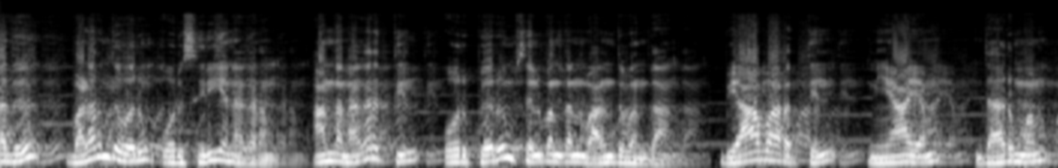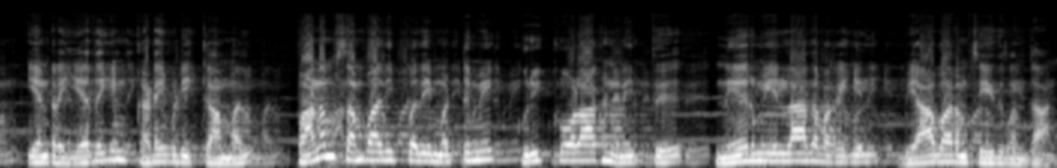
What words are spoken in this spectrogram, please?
அது வளர்ந்து வரும் ஒரு சிறிய நகரம். அந்த நகரத்தில் ஒரு பெரும் செல்வந்தன் வாழ்ந்து வந்தான். வியாபாரத்தில் நியாயம் தர்மம் என்ற எதையும் கடைபிடிக்காமல் பணம் சம்பாதிப்பதை மட்டுமே குறிக்கோளாக நினைத்து நேர்மையில்லாத வகையில் வியாபாரம் செய்து வந்தான்.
